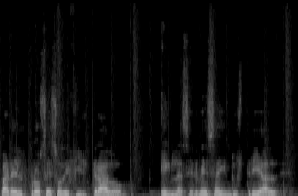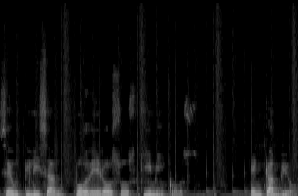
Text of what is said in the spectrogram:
Para el proceso de filtrado, en la cerveza industrial se utilizan poderosos químicos. En cambio,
